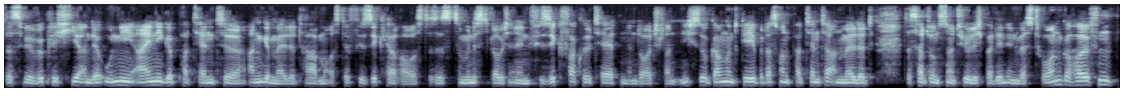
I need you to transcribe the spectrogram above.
dass wir wirklich hier an der Uni einige Patente angemeldet haben aus der Physik heraus. Das ist zumindest, glaube ich, an den Physikfakultäten Fakultäten in Deutschland nicht so gang und gäbe, dass man Patente anmeldet. Das hat uns natürlich bei den Investoren geholfen.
